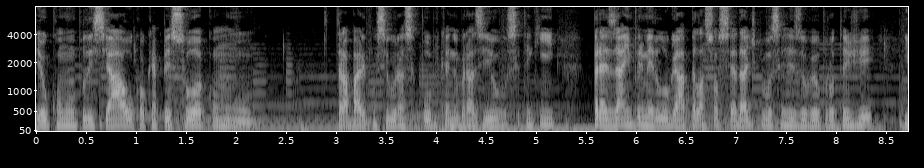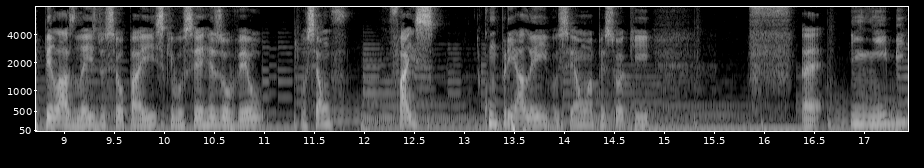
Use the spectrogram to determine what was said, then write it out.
Eu como policial, qualquer pessoa como trabalha com segurança pública no Brasil, você tem que prezar em primeiro lugar pela sociedade que você resolveu proteger e pelas leis do seu país que você resolveu, você é um faz cumprir a lei, você é uma pessoa que é, inibe,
